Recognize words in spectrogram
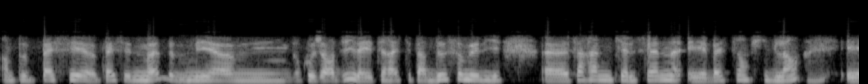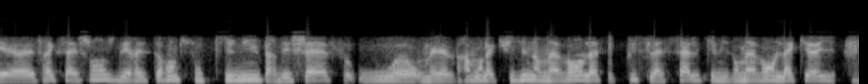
un peu passé euh, passé de mode. Mais euh, donc aujourd'hui il a été racheté par deux sommeliers, euh, Sarah Mikkelsen et Bastien Fidelin. Mhm. Et euh, c'est vrai que ça change des restaurants qui sont tenus par des chefs où on met vraiment la cuisine en avant. Là, c'est plus la salle qui est mise en avant, l'accueil. Mhm.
